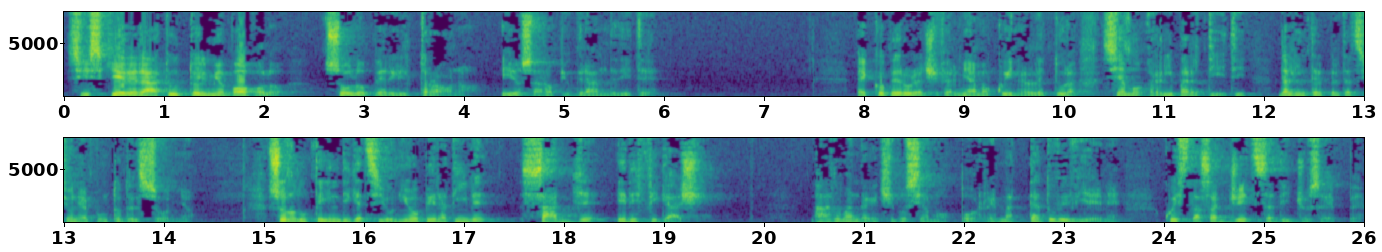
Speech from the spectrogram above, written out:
si schiererà tutto il mio popolo, solo per il trono io sarò più grande di te. Ecco, per ora ci fermiamo qui nella lettura, siamo ripartiti dall'interpretazione appunto del sogno. Sono tutte indicazioni operative sagge ed efficaci. Ma la domanda che ci possiamo porre è ma da dove viene questa saggezza di Giuseppe?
